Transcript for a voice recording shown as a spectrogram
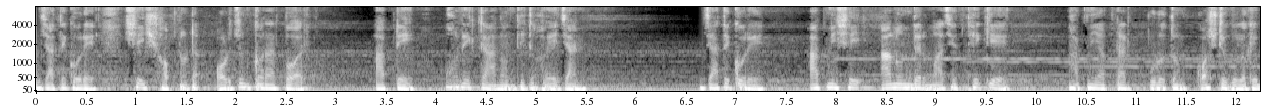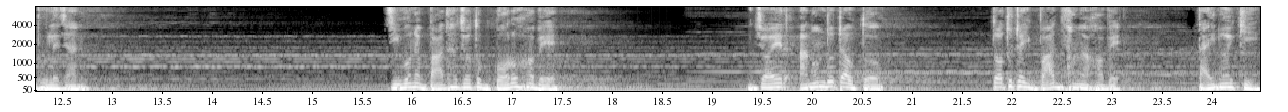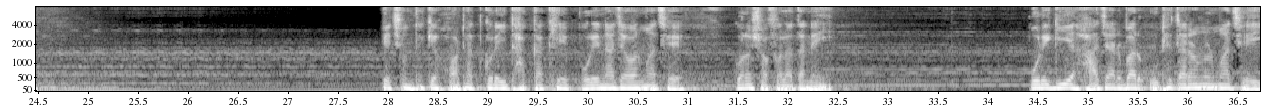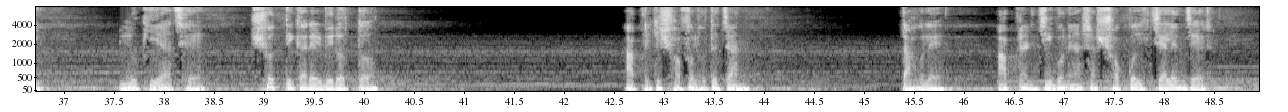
যাতে করে সেই স্বপ্নটা অর্জন করার পর আপনি অনেকটা আনন্দিত হয়ে যান। যাতে করে আপনি সেই আনন্দের মাঝে থেকে আপনি আপনার পুরাতন কষ্টগুলোকে ভুলে যান। জীবনে বাধা যত বড় হবে, জয়ের আনন্দটাও তো ততটাই বাদ ভাঙা হবে। তাই নয় কি? পেছন থেকে হঠাৎ করেই ধাক্কা খেয়ে পড়ে না যাওয়ার মাঝে কোনো সফলতা নেই। পড়ে গিয়ে হাজারবার উঠে দাঁড়ানোর মাঝেই লুকিয়ে আছে সত্যিকারের বীরত্ব। আপনি কি সফল হতে চান? তাহলে আপনার জীবনে আসা সকল চ্যালেঞ্জের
